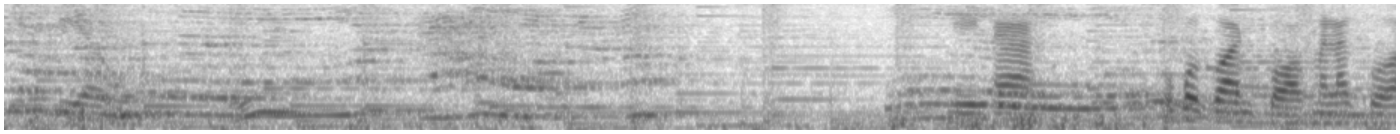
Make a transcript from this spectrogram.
ชิ้นเดียวนี่ค่ะ อุปกรณ์ปอกมะละกอ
